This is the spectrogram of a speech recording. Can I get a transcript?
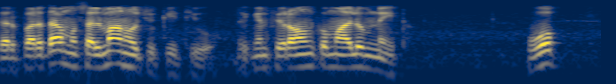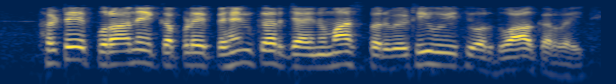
در پردہ مسلمان ہو چکی تھی وہ، لیکن فرعون کو معلوم نہیں تھا۔ وہ پھٹے پرانے کپڑے پہن کر جائے نماز پر بیٹھی ہوئی تھی اور دعا کر رہی تھی۔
